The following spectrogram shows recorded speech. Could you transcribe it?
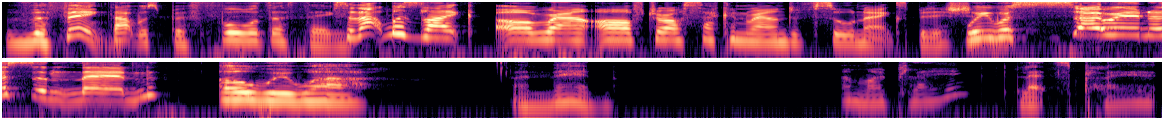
the thing. That was before the thing. so that was like our round after our second round of sauna expedition. we were so innocent then. Oh, we were. And then Am I playing? let's play it.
